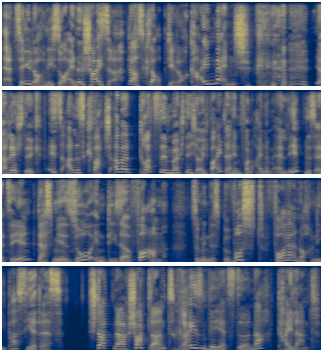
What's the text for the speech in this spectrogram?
erzähl doch nicht so eine Scheiße. Das glaubt dir doch kein Mensch. ja, richtig. Ist alles Quatsch. Aber trotzdem möchte ich euch weiterhin von einem Erlebnis erzählen, das mir so in dieser Form, zumindest bewusst, vorher noch nie passiert ist. Statt nach Schottland reisen wir jetzt äh, nach Thailand.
